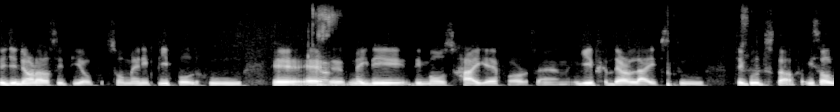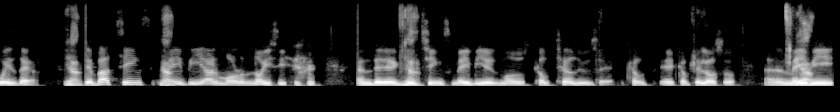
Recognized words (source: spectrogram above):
the generosity of so many people who uh, uh yeah. make the, the most high efforts and give their lives to the good stuff is always there. Yeah. The bad things yeah. maybe are more noisy, and the good things maybe is most cautelous, caut, cauteloso and maybe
